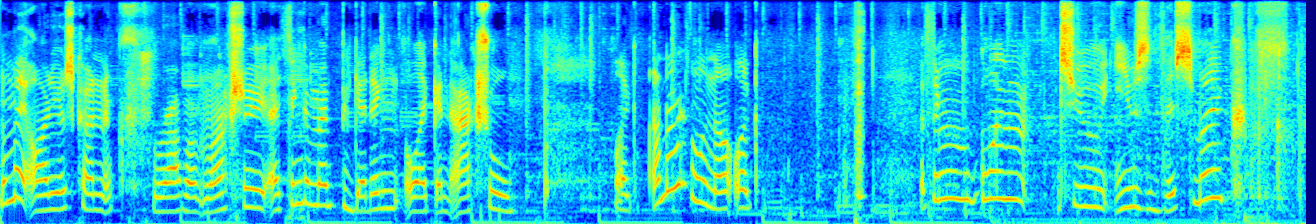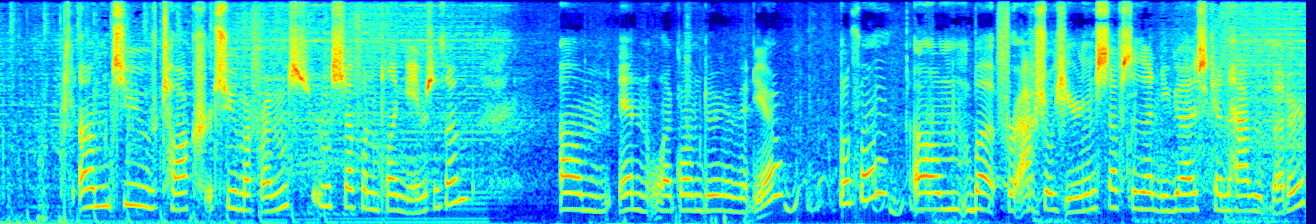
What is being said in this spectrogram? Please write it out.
now my audio is kind of crap. I'm actually, I think I might be getting like an actual, like, I don't really know, like, I think I'm going to use this mic um, to talk to my friends and stuff when I'm playing games with them. Um, and like when I'm doing a video with them. Um, but for actual hearing and stuff, so then you guys can have it better.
